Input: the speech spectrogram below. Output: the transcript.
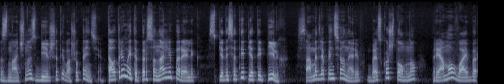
значно збільшити вашу пенсію. Та отримайте персональний перелік з 55 пільг саме для пенсіонерів безкоштовно прямо в Viber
